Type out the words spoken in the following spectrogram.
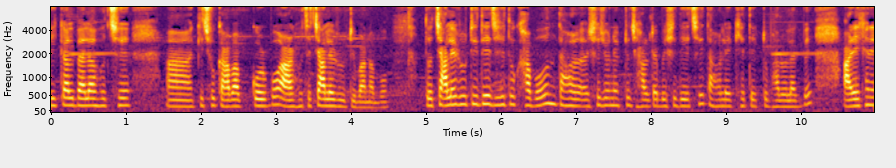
বিকালবেলা হচ্ছে কিছু কাবাব করব আর হচ্ছে চালের রুটি বানাবো। তো চালের রুটি দিয়ে যেহেতু খাব তাহলে সেজন্য একটু ঝালটা বেশি দিয়েছি, তাহলে খেতে একটু ভালো লাগবে। আর এখানে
